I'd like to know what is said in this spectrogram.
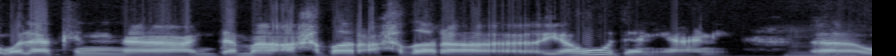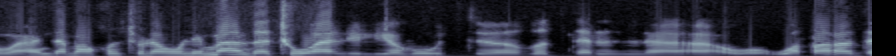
ولكن عندما أحضر أحضر يهودا يعني. آه، وعندما قلت له لماذا توالي اليهود ضد وطرد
